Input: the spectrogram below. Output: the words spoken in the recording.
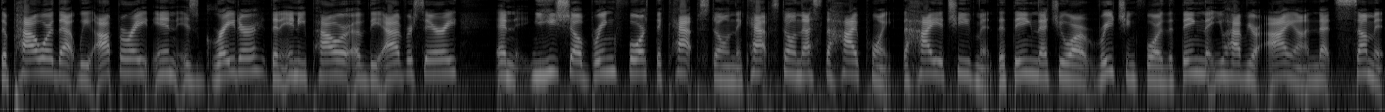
The power that we operate in is greater than any power of the adversary. And he shall bring forth the capstone. The capstone, that's the high point, the high achievement, the thing that you are reaching for, the thing that you have your eye on, that summit,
